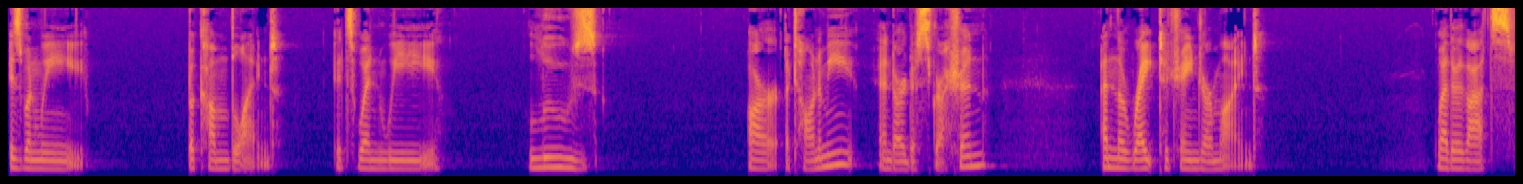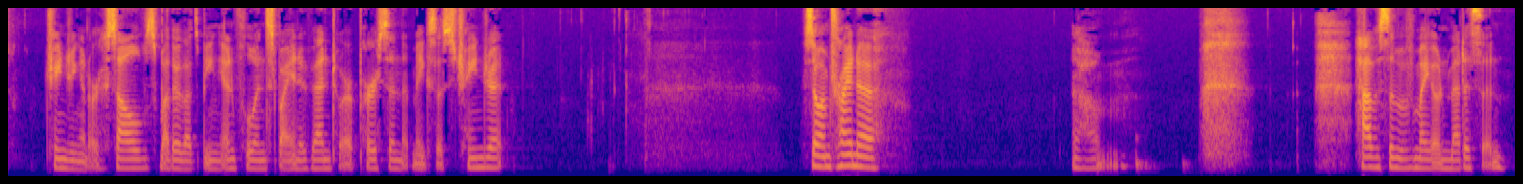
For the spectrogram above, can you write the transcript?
is when we become blind. It's when we lose our autonomy and our discretion and the right to change our mind. Whether that's changing it ourselves, whether that's being influenced by an event or a person that makes us change it. So I'm trying to um, have some of my own medicine.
